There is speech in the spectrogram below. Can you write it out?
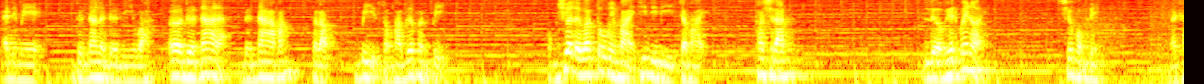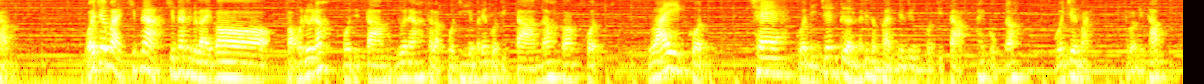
แอนิเมะเดือนหน้าหรือเดือนนี้วะ เออเดือนหน้าแหละ เดือนหน้ามั้งสำหรับบีดสงครามเลือดพันปี ผมเชื่อเลยว่าตู้ใหม่ๆที่ดีๆจะมาอีกเพราะฉะนั้นเหลือเพชรไว้หน่อย เชื่อผมดินะครับ ไว้เจอใหม่คลิปหน้า คลิปหน้าจะเป็นไรก็ฝากไว้ด้วยเนาะ กดติดตามผมด้วยนะสำหรับคนที่ยังไม่ได้กดติดตามเนาะ ก็กดไลค์ กดแชร์ กดดิ้งแจ้งเตือนและที่สำคัญอย่าลืมกดติดตามให้ผมเนาะ ไว้เจอกันใหม่ สวัสดีครับ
